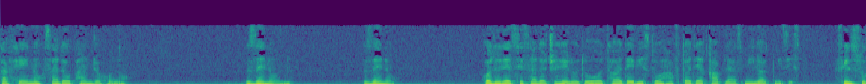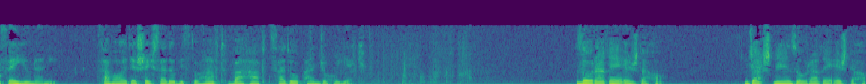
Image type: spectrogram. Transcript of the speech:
صفحه 959 زنون زنو. حدود 342 تا 270 قبل از میلاد میزیست. فیلسوف یونانی. صفحات 627 و 751 زورق اجدها جشن زورق اجدها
